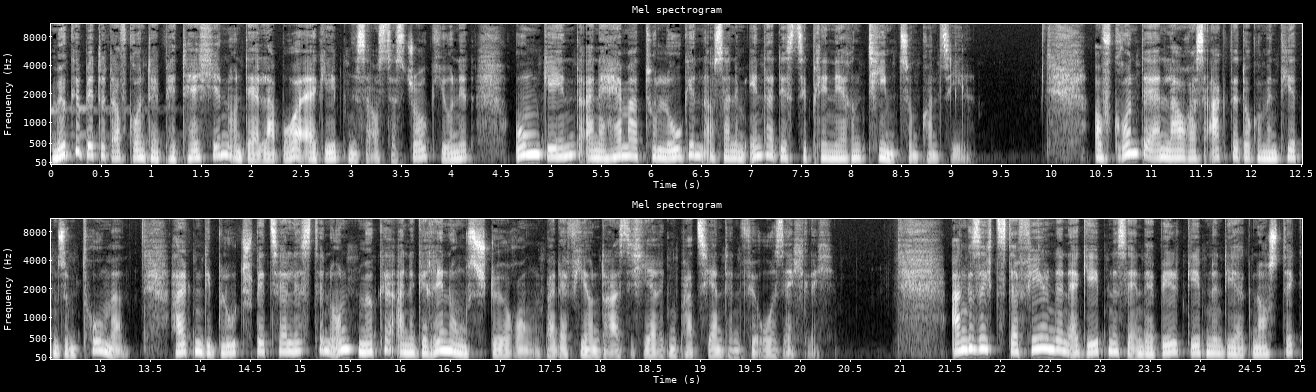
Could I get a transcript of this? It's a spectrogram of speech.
Mücke bittet aufgrund der Petechien und der Laborergebnisse aus der Stroke Unit umgehend eine Hämatologin aus seinem interdisziplinären Team zum Konzil. Aufgrund der in Lauras Akte dokumentierten Symptome halten die Blutspezialistin und Mücke eine Gerinnungsstörung bei der 34-jährigen Patientin für ursächlich. Angesichts der fehlenden Ergebnisse in der bildgebenden Diagnostik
